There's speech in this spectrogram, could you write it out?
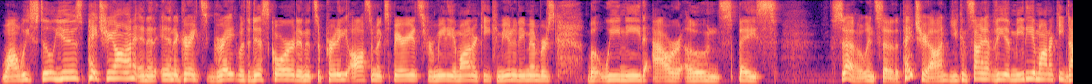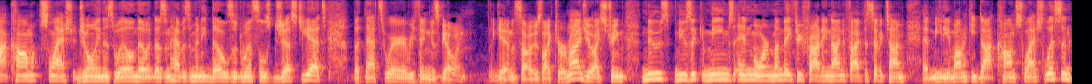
While we still use Patreon and it integrates great with Discord and it's a pretty awesome experience for Media Monarchy community members, but we need our own space. So instead of the Patreon, you can sign up via MediaMonarchy.com slash join as well. No, it doesn't have as many bells and whistles just yet, but that's where everything is going. Again, as I always like to remind you, I stream news, music, memes, and more Monday through Friday, 9 to 5 Pacific time at MediaMonarchy.com slash listen,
